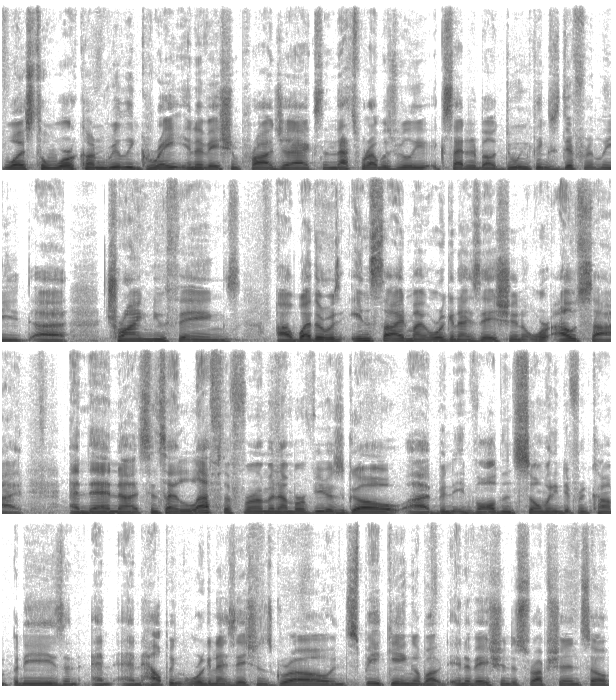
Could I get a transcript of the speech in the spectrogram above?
was to work on really great innovation projects. And that's what I was really excited about, doing things differently, uh, trying new things, uh, whether it was inside my organization or outside. And then uh, since I left the firm a number of years ago, I've been involved in so many different companies and, and, and helping organizations grow and speaking about innovation disruption. So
